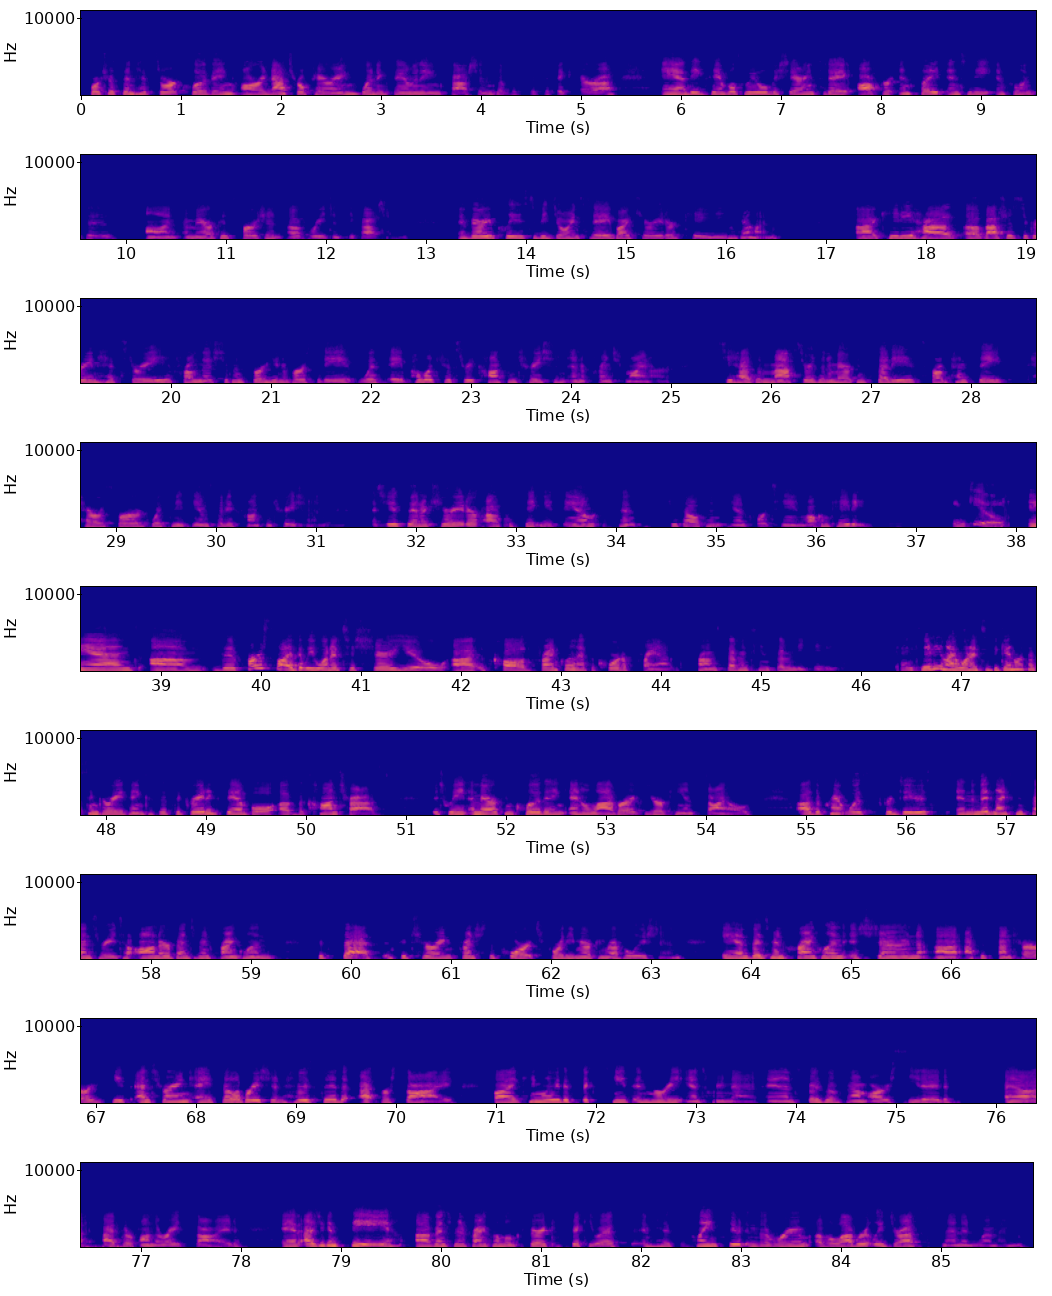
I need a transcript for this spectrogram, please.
Portraits and historic clothing are a natural pairing when examining fashions of a specific era, and the examples we will be sharing today offer insight into the influences on America's version of Regency fashion. I'm very pleased to be joined today by curator Katie McGowan. Uh, Katie has a bachelor's degree in history from the Shippensburg University with a public history concentration and a French minor. She has a master's in American studies from Penn State Harrisburg with museum studies concentration. And she has been a curator at the State Museum since 2014. Welcome, Katie. Thank you. And um, the first slide that we wanted to show you uh, is called Franklin at the Court of France from 1778. And Katie and I wanted to begin with this engraving because it's a great example of the contrast between American clothing and elaborate European styles. Uh, the print was produced in the mid 19th century to honor Benjamin Franklin's success in securing French support for the American Revolution. And Benjamin Franklin is shown uh, at the center. He's entering a celebration hosted at Versailles by King Louis XVI and Marie Antoinette. And both of them are seated uh, at the, on the right side. And as you can see, uh, Benjamin Franklin looks very conspicuous in his plain suit in the room of elaborately dressed men and women.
